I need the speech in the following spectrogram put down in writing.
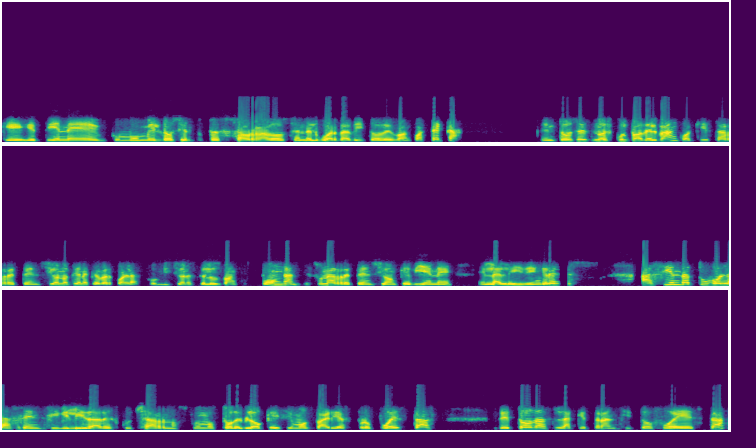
que tiene como 1.200 pesos ahorrados en el guardadito de Banco Azteca. Entonces, no es culpa del banco, aquí esta retención no tiene que ver con las comisiones que los bancos pongan, es una retención que viene en la ley de ingresos. Hacienda tuvo la sensibilidad de escucharnos, fuimos todo el bloque, hicimos varias propuestas, de todas la que transitó fue esta,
